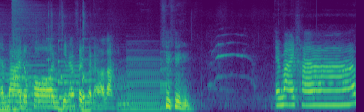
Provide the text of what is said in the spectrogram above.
บ๊ายบายทุกคน พี่นักสืบไปไหนแล้วล่ะบ๊ายบายครับ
